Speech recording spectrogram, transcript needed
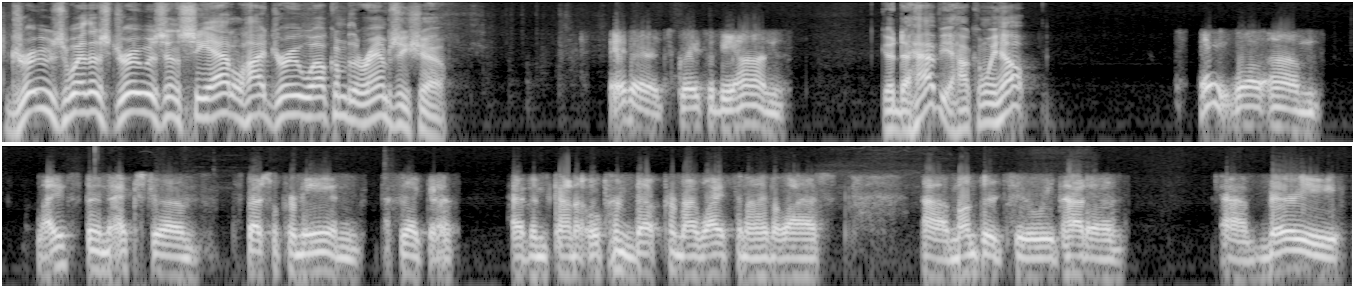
Drew's with us. Drew is in Seattle. Hi, Drew. Welcome to the Ramsey Show. Hey there. It's great to be on. Good to have you. How can we help? Hey, well, um, life's been extra special for me, and I feel like uh, heaven's kind of opened up for my wife and I the last uh, month or two. We've had a, a very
